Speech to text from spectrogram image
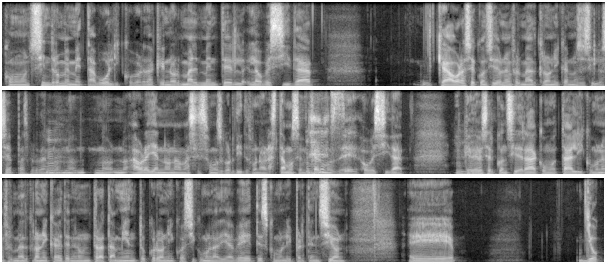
como un síndrome metabólico, ¿verdad? Que normalmente la obesidad, que ahora se considera una enfermedad crónica, no sé si lo sepas, ¿verdad? no, no, no, ahora ya no nada más somos gorditos, bueno, ahora estamos enfermos de obesidad y que debe ser considerada como tal y como una enfermedad crónica, debe tener un tratamiento crónico, así como la diabetes, como la hipertensión. Eh, yo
